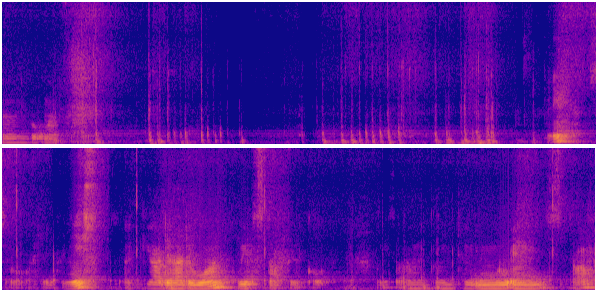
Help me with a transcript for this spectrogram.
a bookmark okay so I hit finish the other one with stuff in code okay, so I'm going to remove any stuff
